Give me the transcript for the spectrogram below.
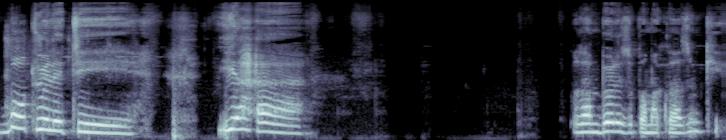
Bot veleti. Yeah. Ulan böyle zıplamak lazım ki.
